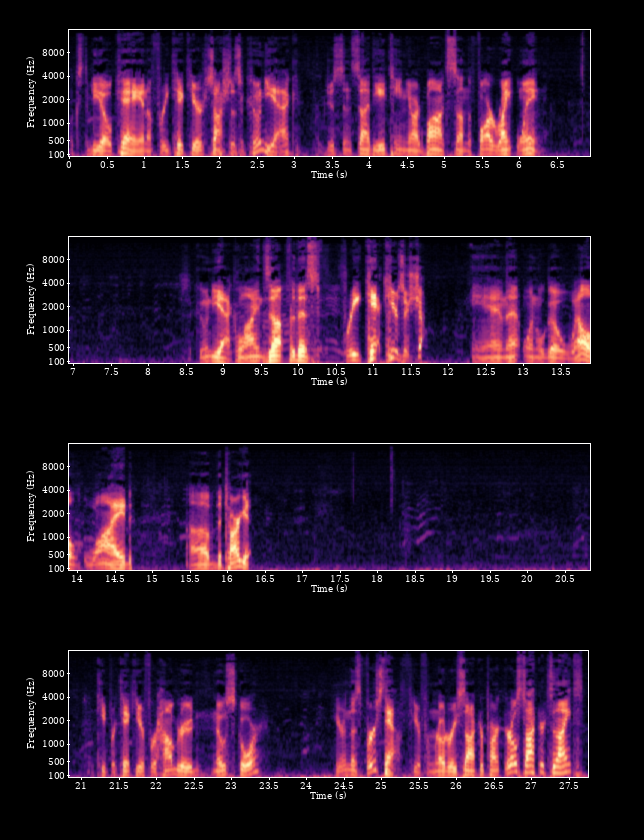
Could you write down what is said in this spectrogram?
Looks to be okay, and a free kick here, Sasha Sekundiak from just inside the 18 yard box on the far right wing. Sekundiak lines up for this free kick. Here's a shot. And that one will go well wide of the target. Keeper kick here for Haugerud. No score. here in this first half here from Rotary Soccer Park. Girls soccer tonight.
